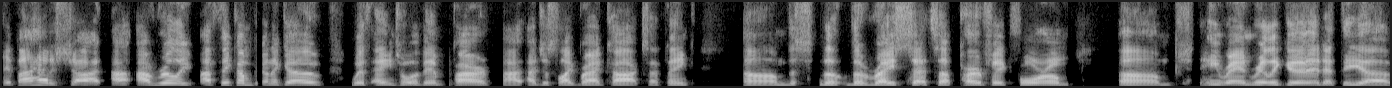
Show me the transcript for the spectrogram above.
if I had a shot, I, I really I think I'm going to go with Angel of Empire. I, I just like Brad Cox. I think um, the the the race sets up perfect for him. Um, he ran really good at the uh,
